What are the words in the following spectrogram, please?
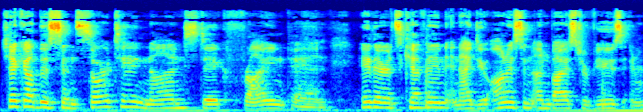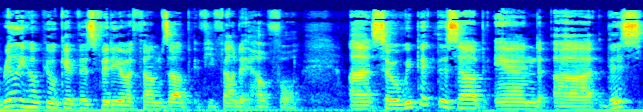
Check out this Sensarte non-stick frying pan. Hey there, it's Kevin, and I do honest and unbiased reviews, and really hope you'll give this video a thumbs up if you found it helpful. Uh, so we picked this up, and uh, this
